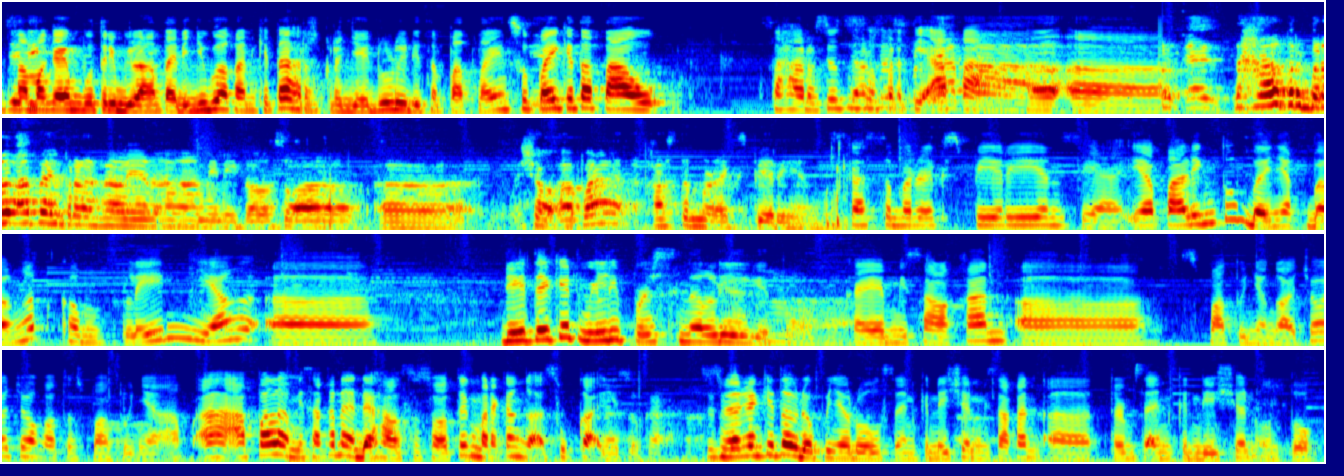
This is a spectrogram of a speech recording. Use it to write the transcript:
Jadi- Sama kayak yang Putri bilang tadi juga kan, kita harus kerja dulu di tempat lain supaya Iya. kita tahu seharusnya itu seperti seperti apa. apa. Heeh. Eh, hal terberat apa yang pernah kalian alami nih kalau soal eh, show apa customer experience? customer experience ya ya paling tuh banyak banget komplain yang uh, they take it really personally Ya, gitu kayak misalkan uh, sepatunya nggak cocok atau sepatunya apa ah, apalah misalkan ada hal sesuatu yang mereka nggak suka Nggak gitu. suka, sebenarnya kita udah punya rules and condition misalkan uh, terms and condition untuk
